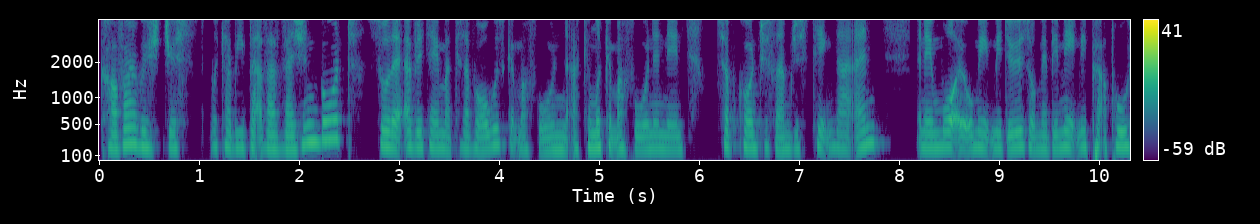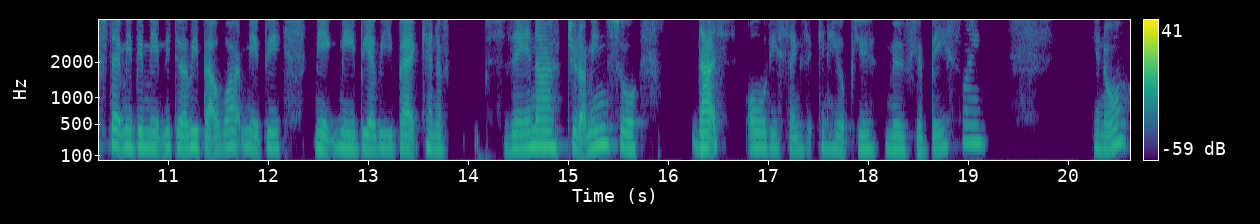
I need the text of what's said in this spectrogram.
cover was just like a wee bit of a vision board so that every time because I've always got my phone I can look at my phone and then subconsciously I'm just taking that in. And then what it will make me do is it'll maybe make me put a post out maybe make me do a wee bit of work maybe make me be a wee bit kind of zener do you know what I mean? So that's all these things that can help you move your baseline you know?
